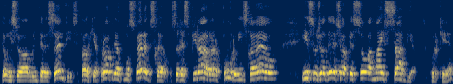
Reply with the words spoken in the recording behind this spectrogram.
Então isso é algo interessante. Se fala que a própria atmosfera de Israel, você respirar ar puro em Israel, isso já deixa a pessoa mais sábia. Por quê?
